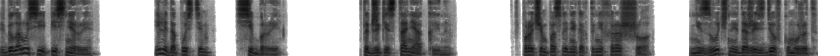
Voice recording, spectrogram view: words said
в Белоруссии «Песняры» или, допустим, «Сибры», в Таджикистане «Акыны». Впрочем, последнее как-то нехорошо, незвучно и даже издевку может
